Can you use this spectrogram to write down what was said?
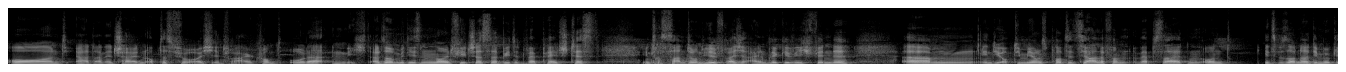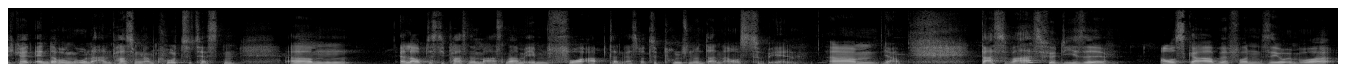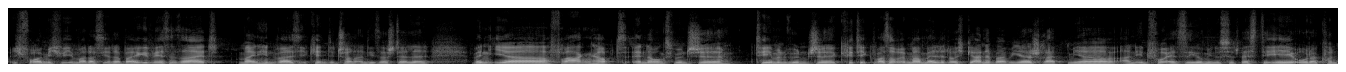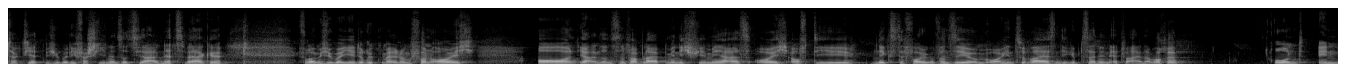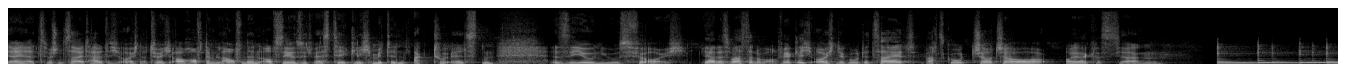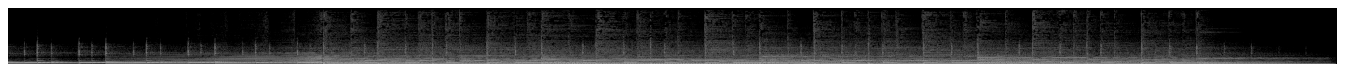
und ja, dann entscheiden, ob das für euch in Frage kommt oder nicht. Also mit diesen neuen Features, da bietet Webpage-Test interessante und hilfreiche Einblicke, wie ich finde, ähm, in die Optimierungspotenziale von Webseiten und insbesondere die Möglichkeit, Änderungen ohne Anpassung am Code zu testen. Ähm, erlaubt es, die passenden Maßnahmen eben vorab dann erstmal zu prüfen und dann auszuwählen. Ähm, ja, das war's für diese Ausgabe von SEO im Ohr. Ich freue mich wie immer, dass ihr dabei gewesen seid. Mein Hinweis, ihr kennt ihn schon an dieser Stelle. Wenn ihr Fragen habt, Änderungswünsche, Themenwünsche, Kritik, was auch immer, meldet euch gerne bei mir, schreibt mir an info.seo-südwest.de oder kontaktiert mich über die verschiedenen sozialen Netzwerke. Ich freue mich über jede Rückmeldung von euch. Und ja, ansonsten verbleibt mir nicht viel mehr, als euch auf die nächste Folge von SEO im Ohr hinzuweisen. Die gibt es dann in etwa einer Woche. Und in der Zwischenzeit halte ich euch natürlich auch auf dem Laufenden auf SEO Südwest täglich mit den aktuellsten SEO-News für euch. Ja, das war's dann aber auch wirklich. Euch eine gute Zeit. Macht's gut. Ciao, ciao. Euer Christian.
